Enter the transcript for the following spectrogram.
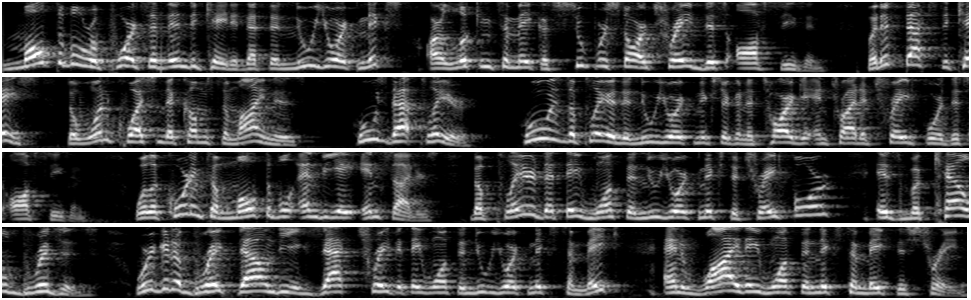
Multiple reports have indicated that the New York Knicks are looking to make a superstar trade this offseason. But if that's the case, the one question that comes to mind is who's that player? Who is the player the New York Knicks are going to target and try to trade for this offseason? Well, according to multiple NBA insiders, the player that they want the New York Knicks to trade for is Mikal Bridges. We're going to break down the exact trade that they want the New York Knicks to make and why they want the Knicks to make this trade.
